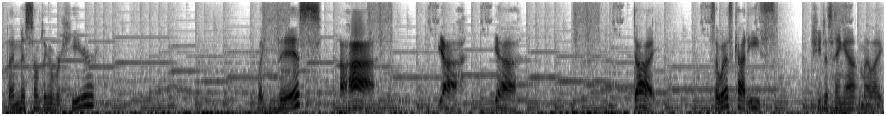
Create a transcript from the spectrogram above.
Did I miss something over here? Like this? Aha! Yeah! Yeah! Die! So where's Cadiz? She just hang out in my, like,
